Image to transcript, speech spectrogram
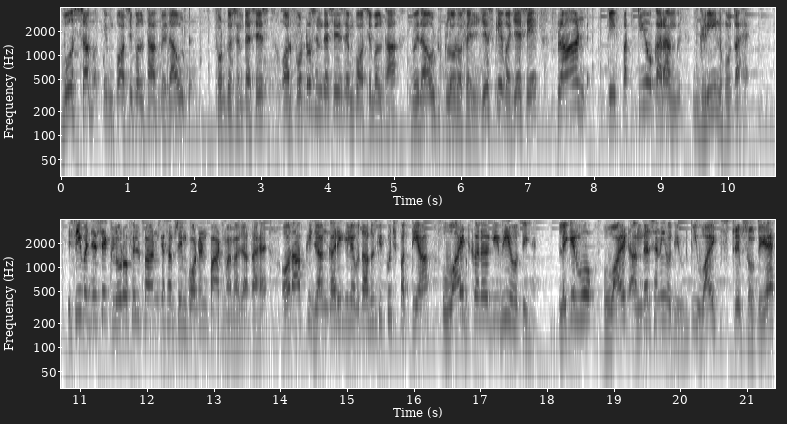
वो सब इम्पॉसिबल था विदाउट फोटोसिंथेसिस और फोटोसिंथेसिस इम्पॉसिबल था विदाउट क्लोरोफिल जिसके वजह से प्लांट की पत्तियों का रंग ग्रीन होता है। इसी वजह से क्लोरोफिल प्लांट का सबसे इंपॉर्टेंट पार्ट माना जाता है और आपकी जानकारी के लिए बता दूँ कि कुछ पत्तियाँ व्हाइट कलर की भी होती हैं। लेकिन वो व्हाइट अंदर से नहीं होती, उनकी व्हाइट स्ट्रिप्स होती है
